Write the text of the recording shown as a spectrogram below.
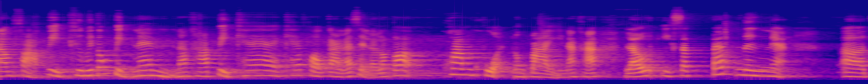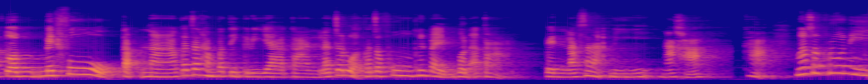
นำฝาปิดคือไม่ต้องปิดแน่นนะคะ ปิดแค่แค่พอกันแล้วเสร็จแล้วเราก็คว่ำขวดลงไปนะคะ แล้วอีกสักแป๊บหนึ่งเนี่ยตัวเม็ดฟูกับน้ำก็จะทำปฏิกิริยากัน แล้วจรวดก็จะพุ่งขึ้นไปบนอากาศเป็นลักษณะนี้นะคะค่ะ เมื่อสักครู่นี้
